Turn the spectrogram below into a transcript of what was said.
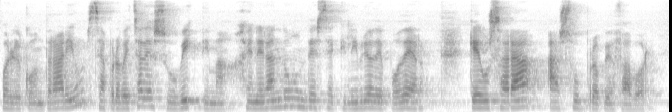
por el contrario, se aprovecha de su víctima, generando un desequilibrio de poder que usará a su propio favor.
